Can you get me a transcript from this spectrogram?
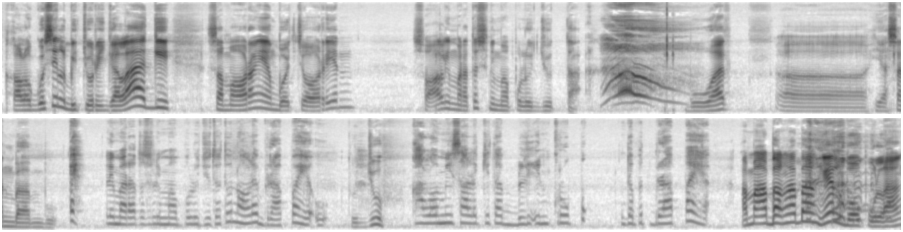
Kalau gue sih lebih curiga lagi sama orang yang bocorin soal 550 juta buat eh, hiasan bambu. 550 juta tuh nolnya berapa ya, U? Tujuh. Kalau misalnya kita beliin kerupuk dapat berapa ya? Sama abang-abangnya lu bawa pulang,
